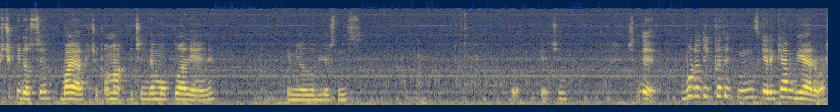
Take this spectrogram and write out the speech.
Küçük bir dosya. Bayağı küçük ama içinde modlar yani. Emin olabilirsiniz. Geçin. Şimdi burada dikkat etmeniz gereken bir yer var.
